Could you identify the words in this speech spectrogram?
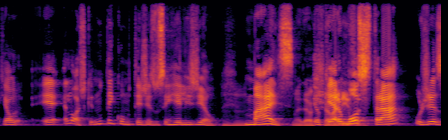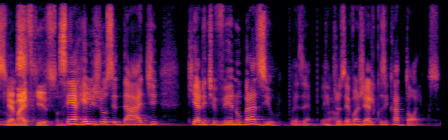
Que é, é, é lógico, não tem como ter Jesus sem religião. Uhum. Mas, Mas é eu quero mostrar o Jesus que é mais que isso, né? sem a religiosidade que a gente vê no Brasil, por exemplo, entre tá. os evangélicos e católicos.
